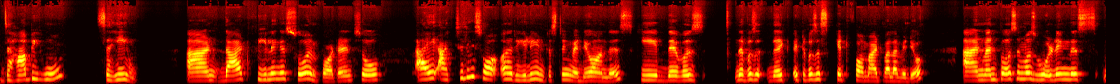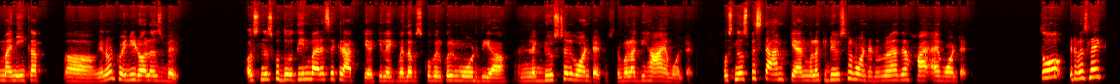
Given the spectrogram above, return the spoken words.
जहाँ भी हूँ, सही हूँ। And that feeling is so important so I actually saw a really interesting video on this कि there was there was like it was a skit format वाला video and one person was holding this money का you know twenty dollars bill उसने उसको दो तीन बार ऐसे क्रैप किया कि लाइक मतलब उसको बिल्कुल मोड़ दिया। And like do still wanted उसने बोला कि हाँ आई वांटेड उसने उस पर स्टैम्प किया एंड बोला कि डू स्टिल वांटेड बोला कि हाँ आई वांटेड तो इट वॉज़ लाइक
